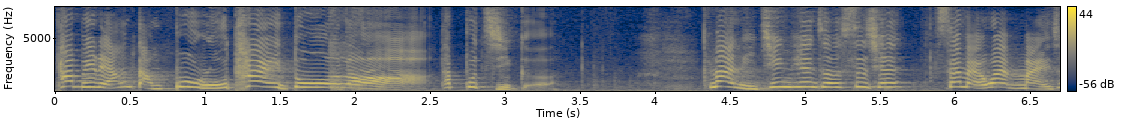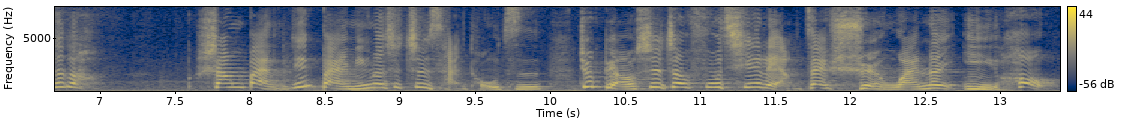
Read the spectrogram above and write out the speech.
他比两党不如太多了，他不及格。那你今天这四千三百万买这个商办，已经摆明了是自产投资，就表示这夫妻俩在选完了以后。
